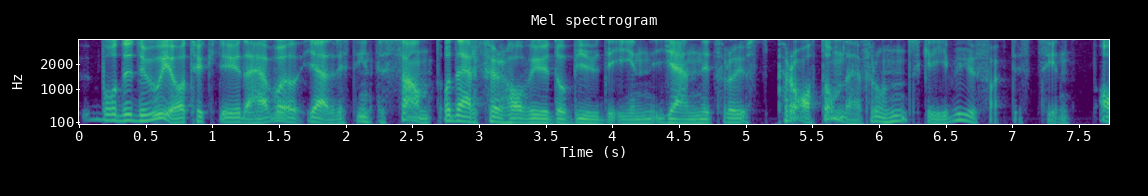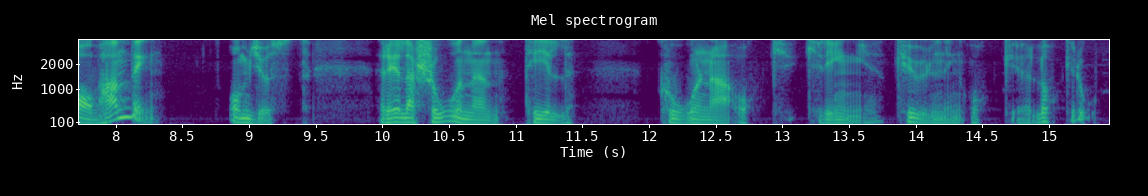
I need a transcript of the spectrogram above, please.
Både du och jag tyckte ju det här var jädrigt intressant och därför har vi ju då bjudit in Jenny för att just prata om det här, för hon skriver ju faktiskt sin avhandling om just relationen till korna och kring kulning och lockrop.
